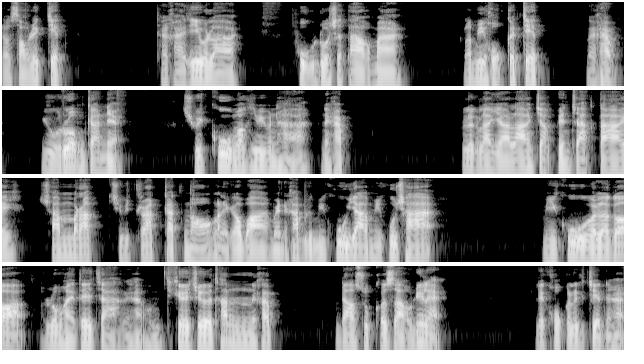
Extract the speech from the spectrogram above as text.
ดาวเสาร์เลขเจ็ดถ้าใครที่เวลาผูกดวงชะตาออกมาแล้วมีหกกับเจ็ดนะครับ อยู่ร่วมกันเนี่ยชีวิตคู่มักจะมีปัญหานะครับ เลิกลาอย่าล้างจากเป็นจากตายช้ำรักชีวิตรักกัดน้องอะไรก็ว่าไปนะครับ หรือมีคู่ยากมีคู่ช้า มีคู่แล้วก็ล้มหายใจจากนะครับผมเคยเจอท่านนะครับ ดาวศุกร์กับเสาร์นี่แหละ เลขหกกับเลขเจ็ดนะฮะ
